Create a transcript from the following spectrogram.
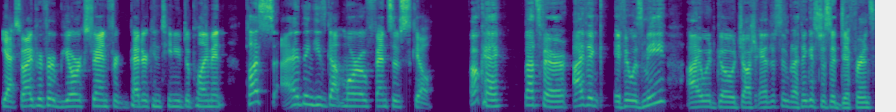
yeah, so I prefer Bjorkstrand for better continued deployment. Plus, I think he's got more offensive skill. Okay, that's fair. I think if it was me, I would go Josh Anderson, but I think it's just a difference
